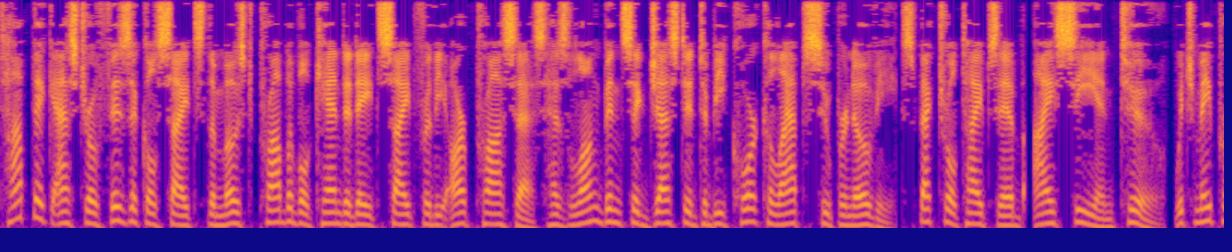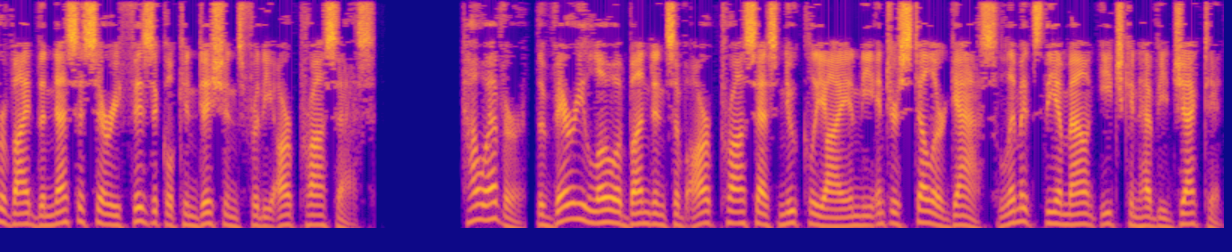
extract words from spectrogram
Topic astrophysical sites The most probable candidate site for the R process has long been suggested to be core collapse supernovae spectral types Ib, IC and II, which may provide the necessary physical conditions for the R process. However, the very low abundance of R process nuclei in the interstellar gas limits the amount each can have ejected.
